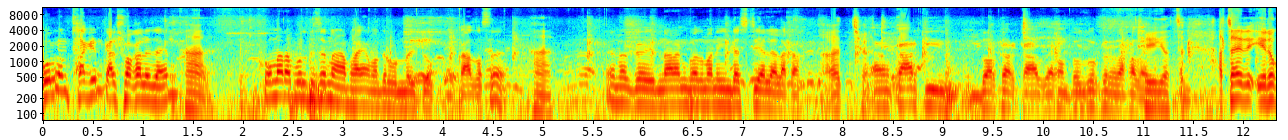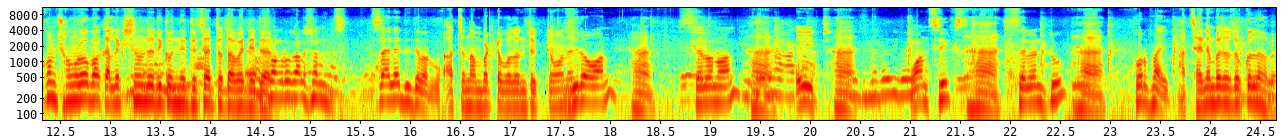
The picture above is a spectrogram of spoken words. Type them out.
বললাম থাকেন কাল সকালে যায় হ্যাঁ। তোমারা বলতেছে না ভাই আমাদের অন্য একটু কাজ আছে। হ্যাঁ। নারায়ণগঞ্জ মানে ইন্ডাস্ট্রিয়াল এলাকা। আচ্ছা। কার কি দরকার কাজ এখন তো জোর করে রাখা ঠিক আছে। আচ্ছা এরকম সংগ্রহ বা কালেকশন যদি কেউ নিতে চায় তো তবে দিতে। সংগ্রহ কালেকশন চাইলে দিতে পারব। আচ্ছা নাম্বারটা বলেন তো একটু মানে জিরো ওয়ান হ্যাঁ। সেভেন ওয়ান হ্যাঁ। এইট হ্যাঁ। ওয়ান সিক্স হ্যাঁ। সেভেন টু হ্যাঁ। Four five. আচ্ছা এই নাম্বার যোগাযোগ করলে হবে?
